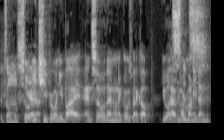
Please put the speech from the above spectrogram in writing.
it's almost So yeah. it'll be cheaper when you buy it, and so then when it goes back up, you'll have It's- more money than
